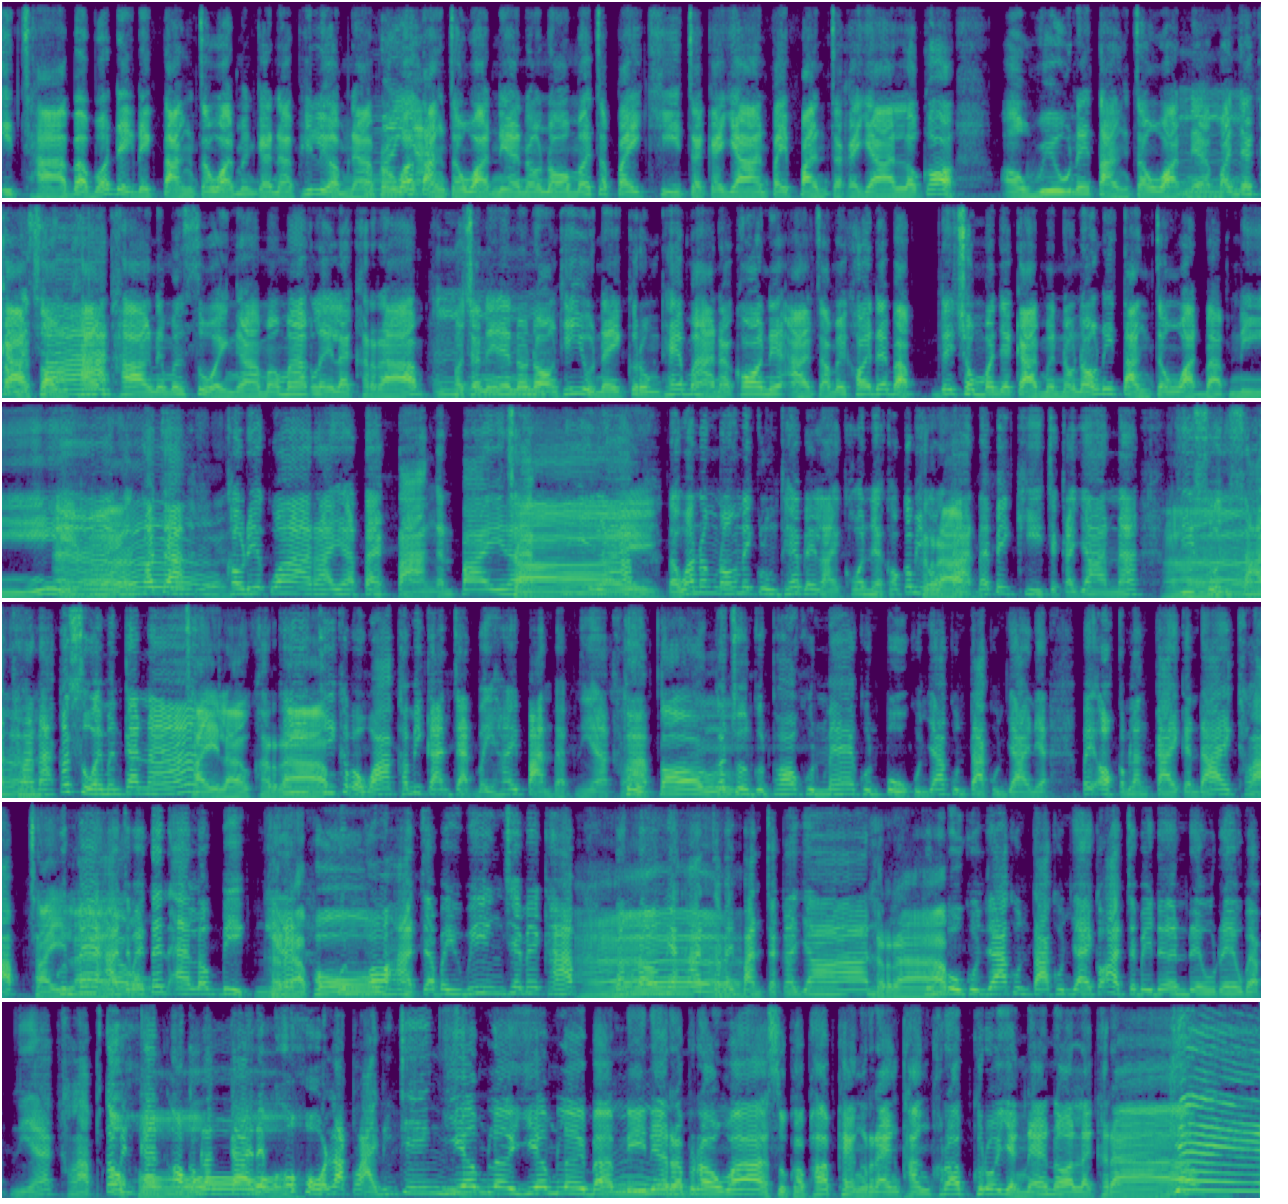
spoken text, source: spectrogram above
อิจฉาแบบว่าเด็กๆ ต่างจังหวัดเหมือนกันนะพี่เหลื่อมนะทำไมเพราะว่าอะต่างจังหวัดเนี่ยน้องๆมักจะไปขี่จักรยานไปปั่นจักรยานแล้วก็เอาวิวในต่างจังหวัดเนี่ยอืมบรรยากาศธรรมชาติสองข้างทางเนี่ยมันสวยงามมากๆเลยแหละครับอืมเพราะฉะนั้นเนี่ยน้องๆที่อยู่ในกรุงเทพมหานครเนี่ยอาจจะไม่ค่อยได้แบบได้ชมบรรยากาศเหมือนน้องๆในต่างจังหวัดแบบนี้อ่ามันก็จะเขาเรียกว่าอะไรอะแตกต่างกันไปนะใช่พี่ยีรับแต่ว่าน้องๆในกรุงเทพหลายๆคนเนี่ยเขาก็มีคโอรับกาสได้ไปขี่จักรยานนะอ่าที่สวนสาธารณะก็สวยเหมือนกันนะ ใช่แล้วครัที่บที่เขาบอกว่าเขามีการจัดไว้ให้ปั่นแบบเนี้ยคถูรับกต้องก็ชวนคุณพ่อคุณแม่คุณปู่คุณย่าคุณตาคุณยายเนี่ยไปออกกำลังกายกันได้ครับใช่คุณแม่แล้วอาจจะไปเต้นแอโรบิกเงี้ยครับผมคุณพ่ออาจจะไปวิ่งใช่ไหมครับอ่าน้องๆเนี่ยอาจจะไปปั่นจักรยานครับณปู่คุณย่าคุณตาคุณยายก็อาจจะไปเดินเร็วๆแบบเนี้ยครับก็เป็นการโอ้โหออกกำลังกายได้โอ้โหหลากหลายจริงๆเยี่ยมเลยเยี่ยมเลยแบบนี้เนี่ยรับรองว่าสุขภาพแข็งแรงทั้งครอบครัวอย่างแน่นอนแหละครับเย้เอา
